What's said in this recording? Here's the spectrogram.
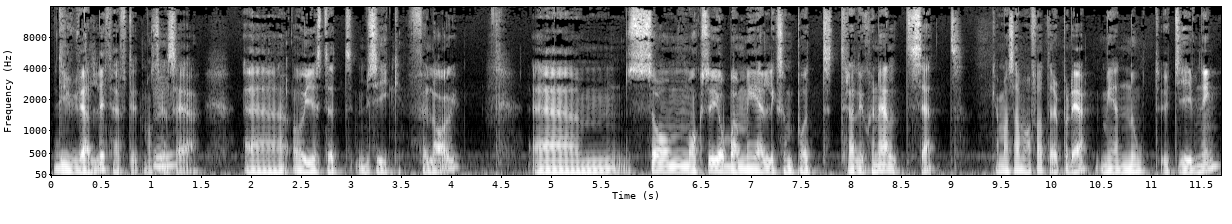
Det är väldigt häftigt måste jag Mm. säga. Eh, och just ett musikförlag. ehm, som också jobbar mer liksom på ett traditionellt sätt. Kan man sammanfatta det på det? Med notutgivning.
